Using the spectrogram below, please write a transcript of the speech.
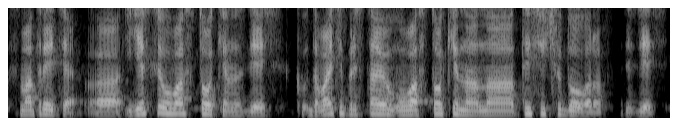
Смотрите, э, если у вас токен здесь, давайте представим, у вас токена на 1000 долларов здесь.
